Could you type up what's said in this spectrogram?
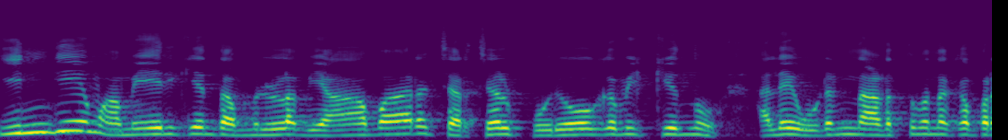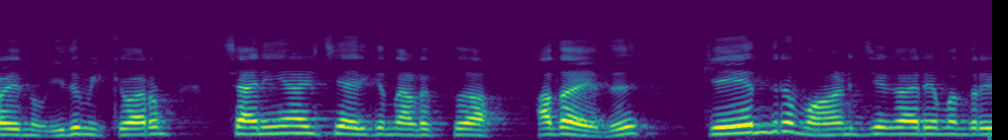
ഇന്ത്യയും അമേരിക്കയും തമ്മിലുള്ള വ്യാപാര ചർച്ചകൾ പുരോഗമിക്കുന്നു. അല്ലെ ഉടൻ നടത്തുമെന്നൊക്കെ പറയുന്നു. ഇത് മിക്കവാറും ശനിയാഴ്ചയായിരിക്കും നടത്തുക. അതായത് കേന്ദ്ര വാണിജ്യകാര്യമന്ത്രി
